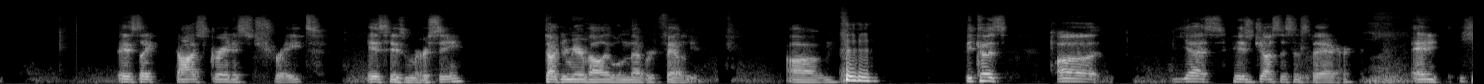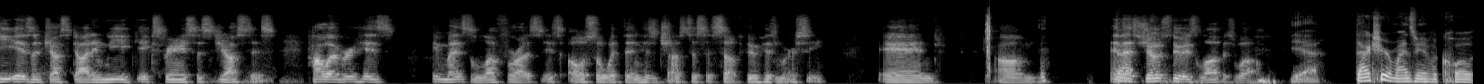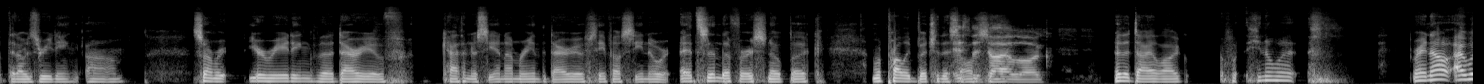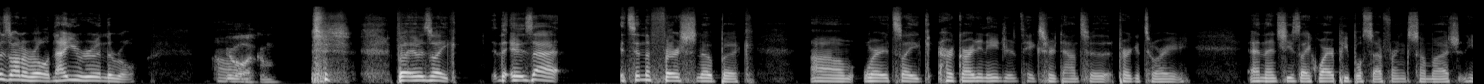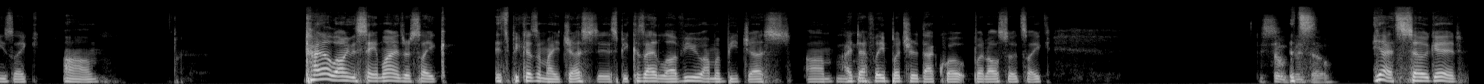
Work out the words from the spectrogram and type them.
it's like God's greatest trait is his mercy Dr. Miravalle will never fail you. Um, because uh yes, his justice is there. And he is a just God and we experience his justice. However, his immense love for us is also within his justice itself through his mercy. And um and that, shows through his love as well. Yeah. That actually reminds me of a quote that I was reading. Um so I'm re- you're reading the diary of Catherine of Siena. I'm reading the diary of Saint Faustina. It's in the first notebook. I'm gonna probably butcher this. It's also. the dialogue. Or the dialogue. You know what? right now, I was on a roll. Now you ruined the roll. Um, You're welcome. but it was like it was that it's in the first notebook, um, where it's like her guardian angel takes her down to purgatory, and then she's like, "Why are people suffering so much?" And he's like, um, kind of along the same lines, where it's like, it's because of my justice. Because I love you, I'm gonna be just. Um, mm-hmm. I definitely butchered that quote, but also it's like, it's so good it's, though. Yeah, it's so good.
